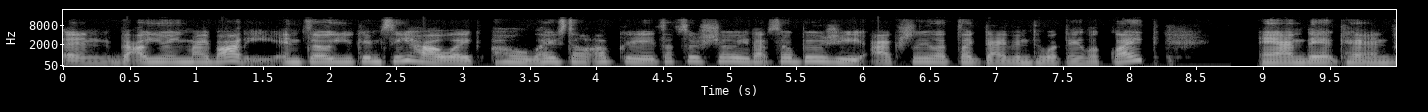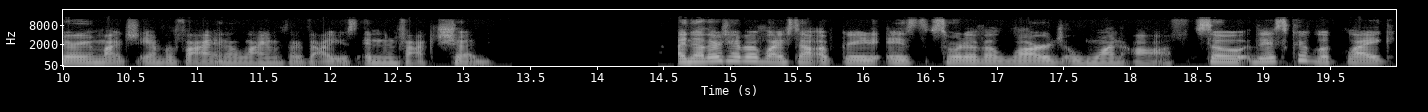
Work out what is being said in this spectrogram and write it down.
and valuing my body. And so you can see how like, oh, lifestyle upgrades, that's so showy, that's so bougie. Actually, let's like dive into what they look like. And they can very much amplify and align with our values, and in fact should. Another type of lifestyle upgrade is sort of a large one off. So this could look like,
